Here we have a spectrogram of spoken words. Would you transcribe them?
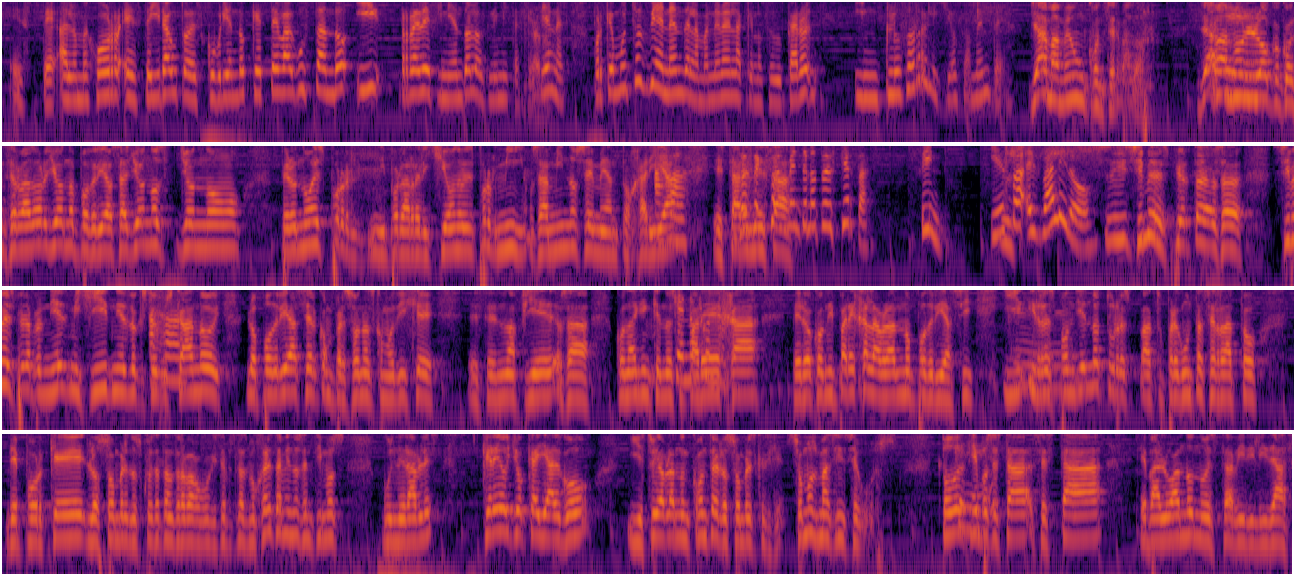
Este, a lo mejor este, ir autodescubriendo qué te va gustando y redefiniendo los límites que tienes. Porque muchos vienen de la manera en la que nos educaron, incluso religiosamente. Llámame un conservador. Llámame un loco conservador. Yo no podría. O sea, yo no, yo no. Pero no es por ni por la religión, es por mí. O sea, a mí no se me antojaría Ajá. estar o sea, en esa. sexualmente no te despierta. Fin. Y es, Pues, es válido. Sí, sí me despierta, o sea, sí me despierta, pero ni es mi hit, ni es lo que estoy Ajá. buscando. Y lo podría hacer con personas, como dije, este, en una fiesta, o sea, con alguien que no es Que tu no pareja. conoces. Pero con mi pareja, la verdad, no podría así. Y, y respondiendo a tu, a tu pregunta hace rato de por qué los hombres nos cuesta tanto trabajo, porque pues, las mujeres también nos sentimos vulnerables, creo yo que hay algo, y estoy hablando en contra de los hombres, que dije, somos más inseguros. Todo el tiempo se está, se está evaluando nuestra virilidad.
